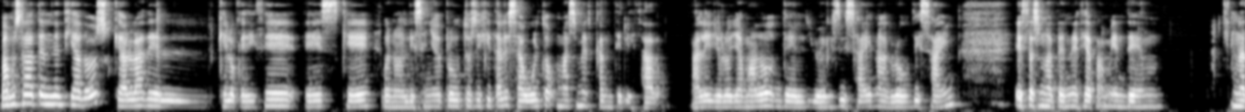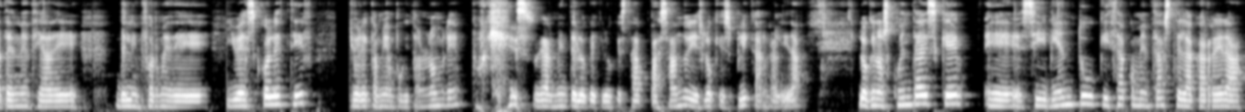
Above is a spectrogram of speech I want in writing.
Vamos a la tendencia 2, que habla del que lo que dice es que bueno, el diseño de productos digitales se ha vuelto más mercantilizado. ¿vale? Yo lo he llamado del UX design al growth design. Esta es una tendencia también de una tendencia de, del informe de UX Collective. Yo le he cambiado un poquito el nombre porque es realmente lo que creo que está pasando y es lo que explica en realidad. Lo que nos cuenta es que eh, si bien tú quizá comenzaste la carrera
